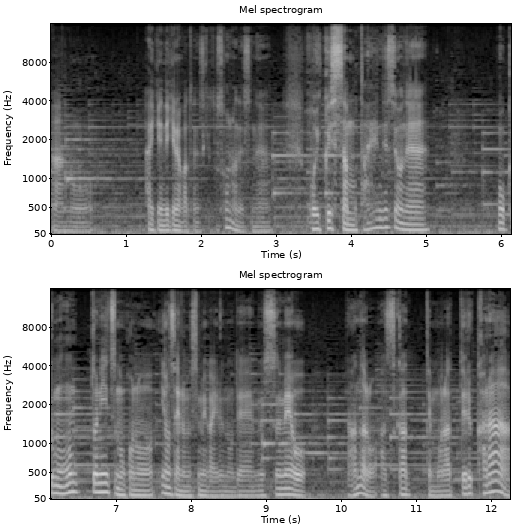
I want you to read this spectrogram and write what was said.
あのー拝見できなかったんですけどそうなんですね。保育士さんも大変ですよね。僕も本当にいつもこの4歳の娘がいるので娘を何だろう預かってもらってるから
